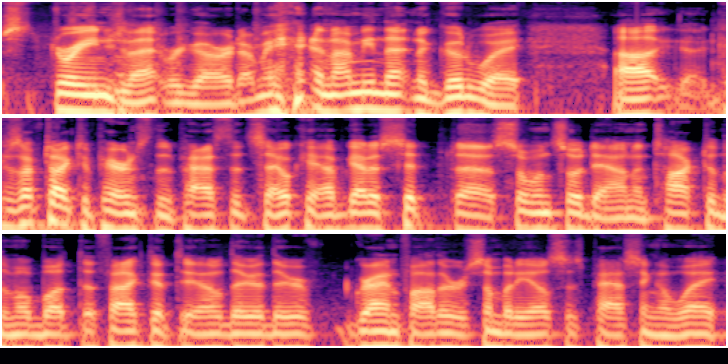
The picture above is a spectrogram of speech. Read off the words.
strange in that regard. I mean, and I mean that in a good way. Because uh, I've talked to parents in the past that say, "Okay, I've got to sit so and so down and talk to them about the fact that you know their their grandfather or somebody else is passing away."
